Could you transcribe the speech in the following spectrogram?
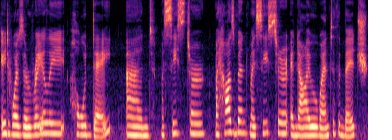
it was a really hot day and my sister, my husband, my sister and I we went to the beach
